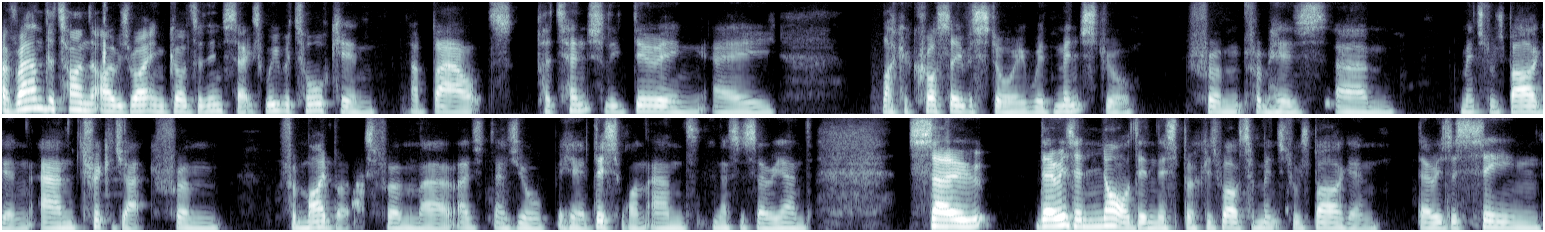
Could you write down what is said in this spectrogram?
around the time that I was writing Gods and Insects, we were talking about potentially doing a like a crossover story with Minstrel from from his um, Minstrel's Bargain and Trickerjack from from my books, from uh, as, as you'll hear this one and Necessary End. So there is a nod in this book as well to Minstrel's Bargain. There is a scene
